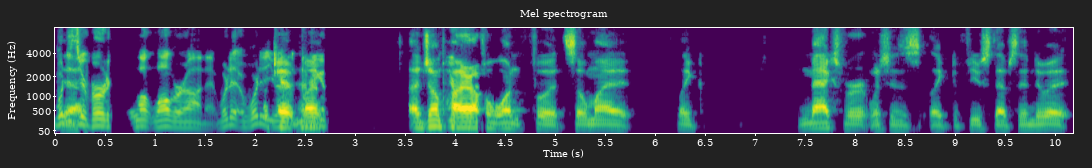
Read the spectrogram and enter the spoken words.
What is Yeah. your vertical while, while we're on it? What are, what are you Okay, at? I my- I jump higher off of one foot, so my like max vert, which is like a few steps into it,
